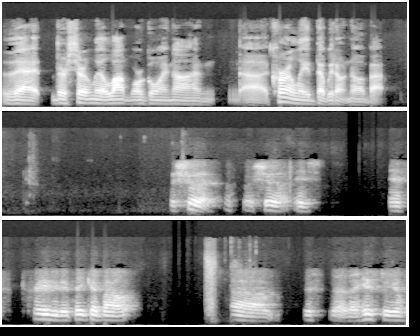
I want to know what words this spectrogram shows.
that there's certainly a lot more going on uh, currently that we don't know about. For sure, for sure. It's it's crazy to think about um, uh, the history of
